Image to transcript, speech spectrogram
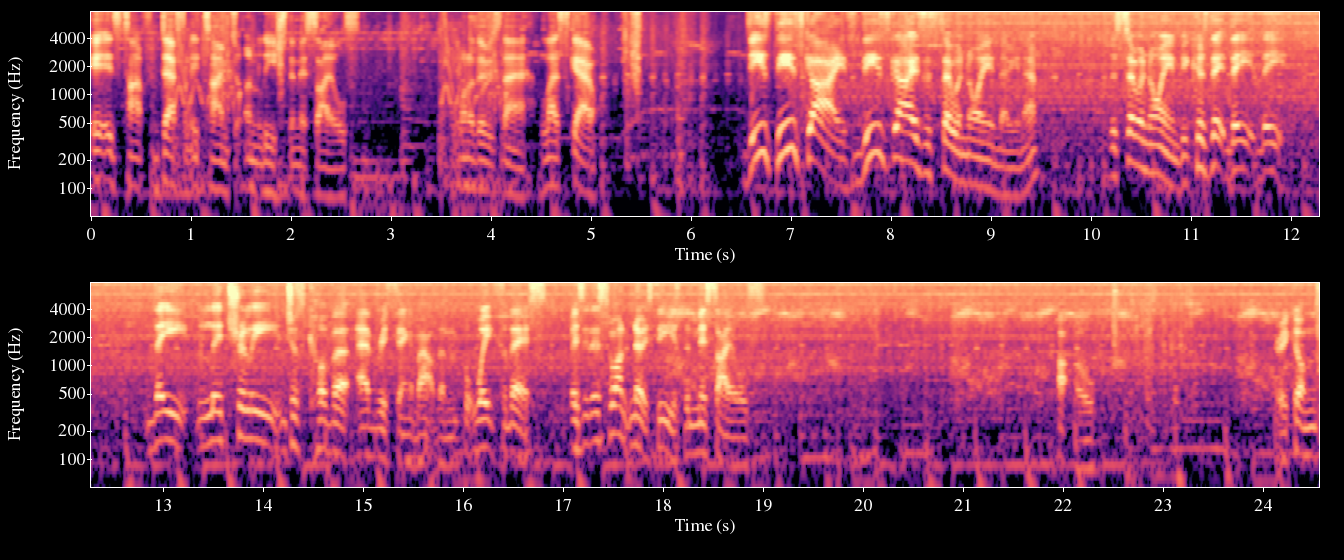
It is time definitely time to unleash the missiles. One of those there. Let's go. These these guys, these guys are so annoying though, you know? They're so annoying because they they they they literally just cover everything about them. But wait for this. Is it this one? No, it's these, the missiles. Uh-oh. Here he comes.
